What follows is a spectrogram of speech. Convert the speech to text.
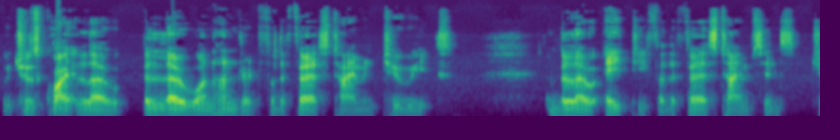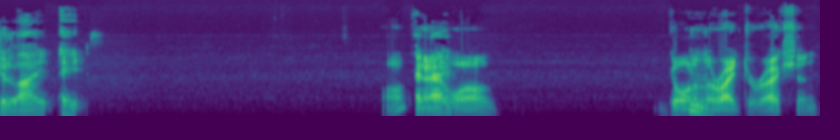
which was quite low, below 100 for the first time in two weeks, below 80 for the first time since July 8th. Okay, I- well, going in Hmm. the right direction.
